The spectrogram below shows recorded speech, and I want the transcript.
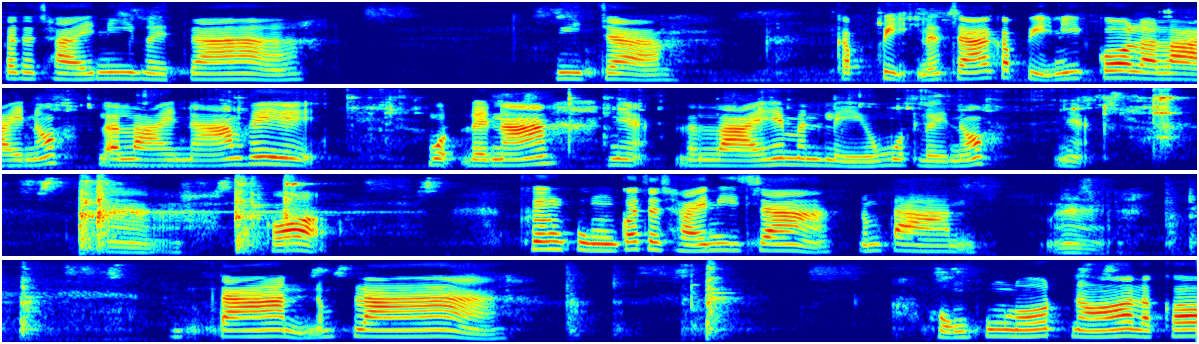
ก็จะใช้นี่เลยจ้า นี่จ้ากะปินะจ๊ะกะปินี่ก็ละลายเนาะละลายน้ำให้ หมดเลยนะ เนี่ยละลายให้มันเหลวหมดเลยเนาะ เนี่ยอ่าแล้วก็เครื่องปรุงก็จะใช้นี่จ้า น้ำตาลอ่าน้ำตาลน้ำปลาผงปรุงรสเนาะแล้วก็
